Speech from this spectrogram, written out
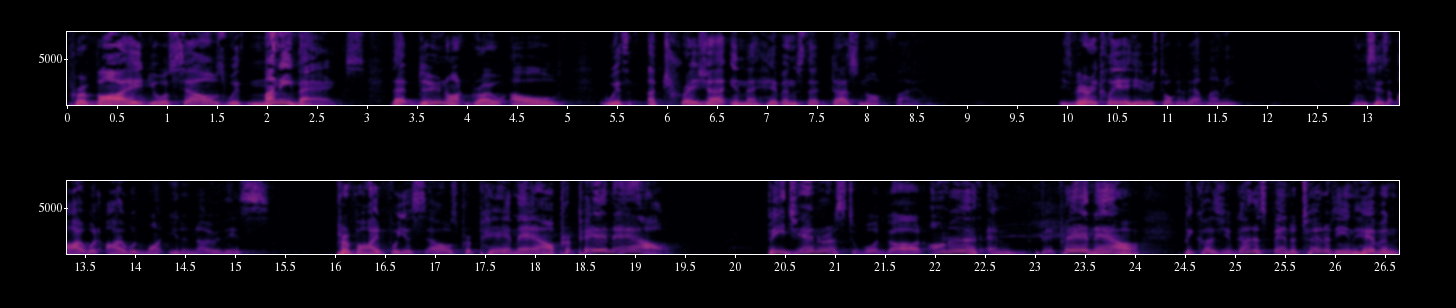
Provide yourselves with money bags that do not grow old, with a treasure in the heavens that does not fail He's very clear here. He's talking about money. And he says, I would, I would want you to know this. Provide for yourselves. Prepare now. Prepare now. Be generous toward God on earth and prepare now because you're going to spend eternity in heaven.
